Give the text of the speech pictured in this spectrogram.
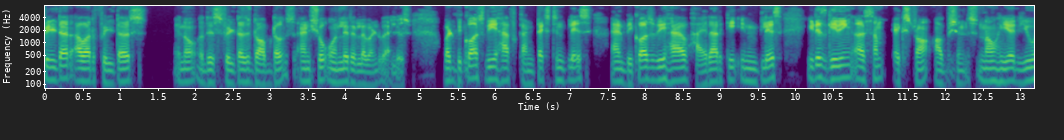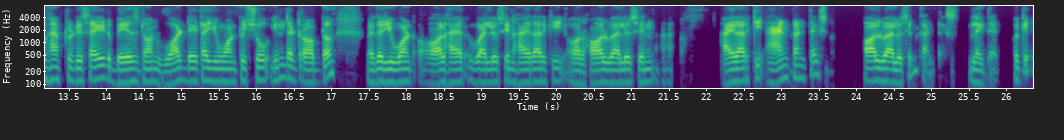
filter our filters you know this filters drop downs and show only relevant values. But because we have context in place and because we have hierarchy in place it is giving us some extra options. Now here you have to decide based on what data you want to show in the drop down whether you want all higher values in hierarchy or all values in uh, hierarchy and context all values in context like that. Okay?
